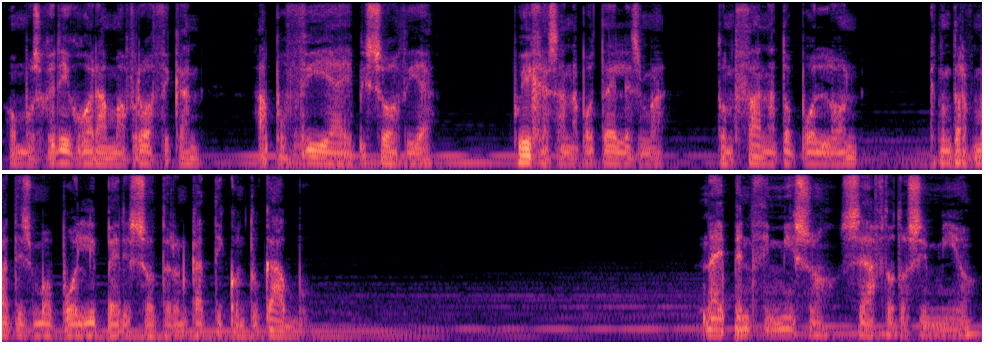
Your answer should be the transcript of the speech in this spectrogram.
Όμως γρήγορα μαυρώθηκαν από βία επεισόδια που είχα σαν αποτέλεσμα τον θάνατο πολλών και τον τραυματισμό πολύ περισσότερων κατοίκων του κάμπου. Να υπενθυμίσω σε αυτό το σημείο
